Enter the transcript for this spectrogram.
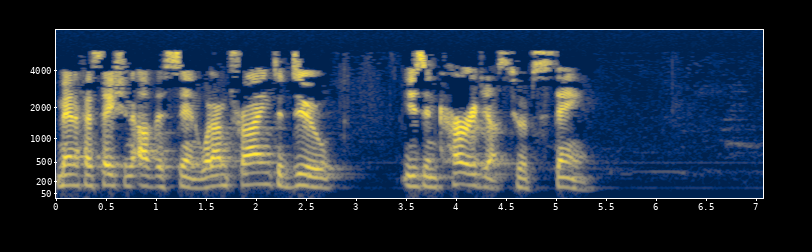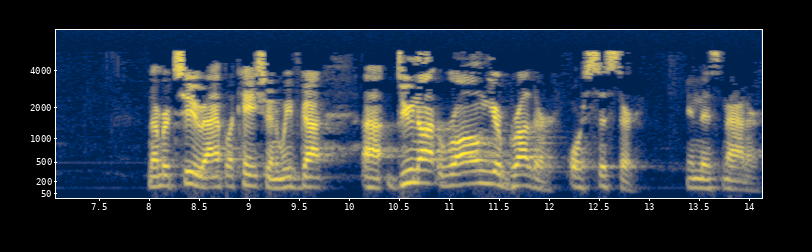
manifestation of this sin. What I'm trying to do is encourage us to abstain. Number two, application. We've got, uh, do not wrong your brother or sister in this matter.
